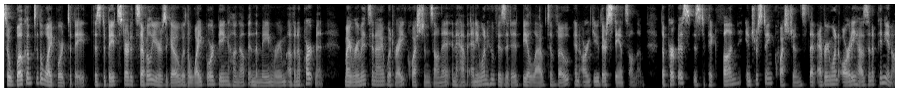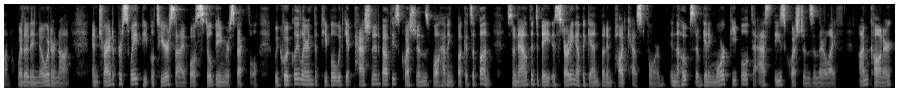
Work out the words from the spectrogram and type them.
So, welcome to the whiteboard debate. This debate started several years ago with a whiteboard being hung up in the main room of an apartment. My roommates and I would write questions on it and have anyone who visited be allowed to vote and argue their stance on them. The purpose is to pick fun, interesting questions that everyone already has an opinion on, whether they know it or not, and try to persuade people to your side while still being respectful. We quickly learned that people would get passionate about these questions while having buckets of fun. So now the debate is starting up again, but in podcast form, in the hopes of getting more people to ask these questions in their life. I'm Connor.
